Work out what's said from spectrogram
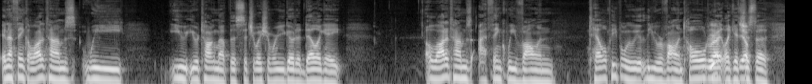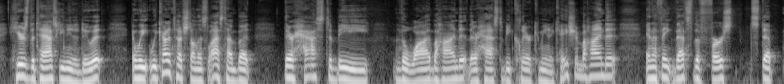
And I think a lot of times we you you were talking about this situation where you go to delegate. A lot of times I think we volunteer tell people. You were voluntold, Yep, right? Like it's yep. just a here's the task you need to do it. And we we kind of touched on this last time, but there has to be the why behind it. There has to be clear communication behind it. And I think that's the first step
